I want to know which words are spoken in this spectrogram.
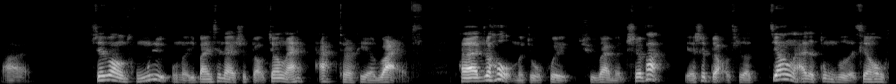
啊， 先状从句用的一般现在时表将来，after he arrives。他来之后，我们就会去外面吃饭，也是表示了将来的动作的先后。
